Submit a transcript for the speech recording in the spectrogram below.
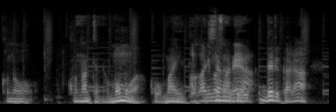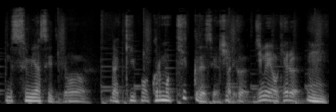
このこうなんていうのももがこう前に出て上がりますよね。出る出るから進みやすいでしょ、うん。だからキーこれもキックですよキやっぱり。ック。地面を蹴る、うん、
